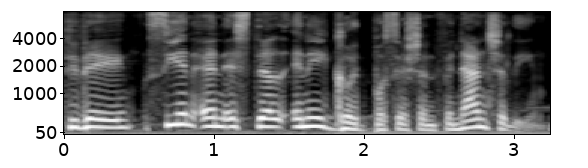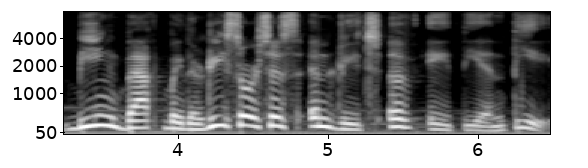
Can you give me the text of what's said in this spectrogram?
Today, CNN is still in a good position financially, being backed by the resources and reach of AT&T.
